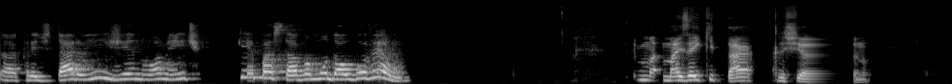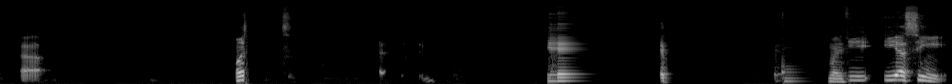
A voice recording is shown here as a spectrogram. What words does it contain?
acreditaram ingenuamente que bastava mudar o governo. Mas aí que tá, Cristiano. E, e assim,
